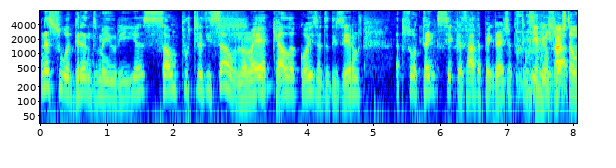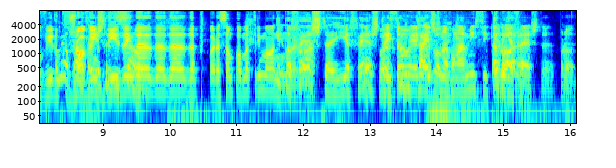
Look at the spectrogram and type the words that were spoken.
na sua grande maioria, são por tradição. Não é aquela coisa de dizermos a pessoa tem que ser casada para a igreja porque tem que ser E abençoada. basta ouvir A o que os é jovens dizem da, da, da- da preparação para o matrimónio. E não para a é verdade? festa, e a festa, e Preparação tudo é que está aqueles que não vão à missa e querem Agora, a festa. Pronto.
